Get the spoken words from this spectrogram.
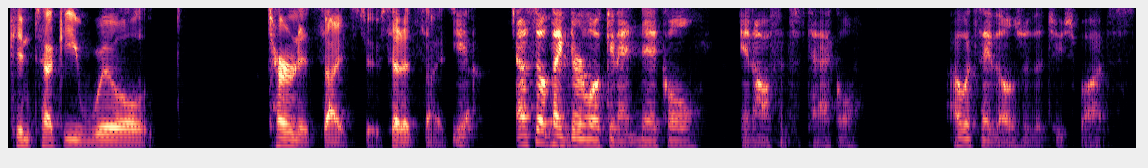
Kentucky will turn its sights to, set its sights? Yeah, I still think they're looking at nickel and offensive tackle. I would say those are the two spots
